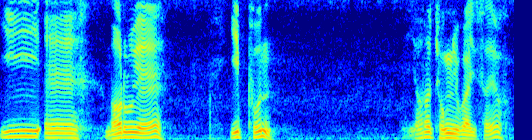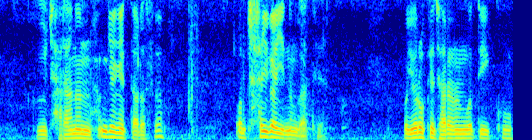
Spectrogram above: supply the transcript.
이 에, 머루의 잎은 여러 종류가 있어요. 그 자라는 환경에 따라서 좀 차이가 있는 것 같아요. 뭐 이렇게 자라는 것도 있고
